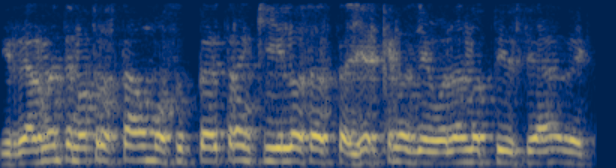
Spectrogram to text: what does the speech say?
Y realmente nosotros estábamos súper tranquilos hasta ayer que nos llegó la noticia de,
